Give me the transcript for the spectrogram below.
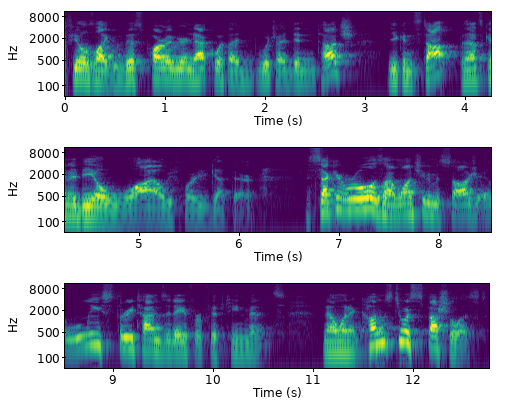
feels like this part of your neck which I didn't touch, you can stop, but that's gonna be a while before you get there. The second rule is I want you to massage at least three times a day for 15 minutes. Now, when it comes to a specialist,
